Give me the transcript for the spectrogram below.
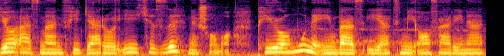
یا از منفیگرایی که ذهن شما پیرامون این وضعیت می آفریند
